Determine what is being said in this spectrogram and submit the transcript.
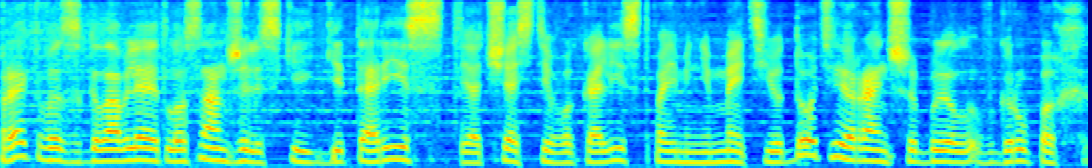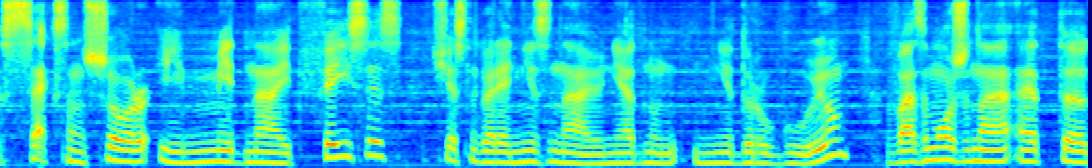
Проект возглавляет лос-анджелесский гитарист и отчасти вокалист по имени Мэтью Доти. Раньше был в группах Saxon Shore и Midnight Faces. Честно говоря, не знаю ни одну, ни другую. Возможно, это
